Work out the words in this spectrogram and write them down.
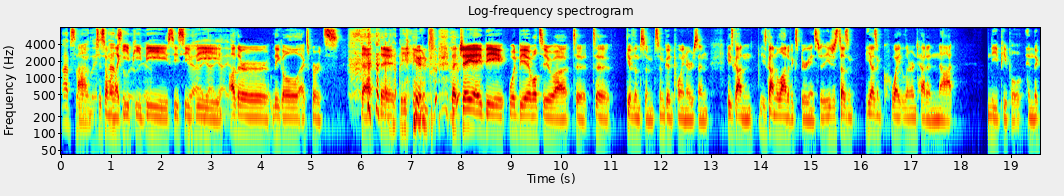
Absolutely. Um, to someone Absolutely, like EPB, CCV, Yeah, yeah, yeah, yeah. other legal experts that they that JAB would be able to uh, to to give them some some good pointers, and he's gotten he's gotten a lot of experience. He just doesn't he hasn't quite learned how to not knee people in the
